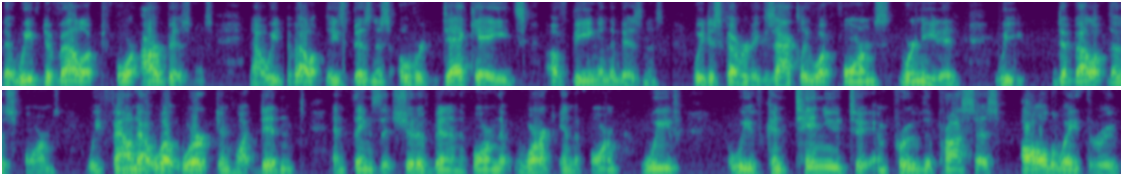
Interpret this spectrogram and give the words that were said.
that we've developed for our business. Now we developed these business over decades of being in the business. We discovered exactly what forms were needed. We developed those forms. We found out what worked and what didn't and things that should have been in the form that weren't in the form. We've we've continued to improve the process all the way through.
